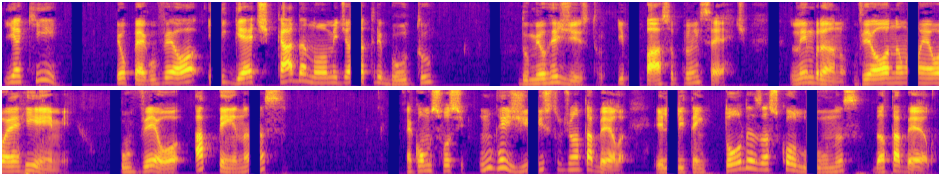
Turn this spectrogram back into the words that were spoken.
E aqui eu pego o VO e get cada nome de atributo do meu registro e passo para o insert. Lembrando, VO não é ORM. O VO apenas é como se fosse um registro de uma tabela. Ele tem todas as colunas da tabela,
